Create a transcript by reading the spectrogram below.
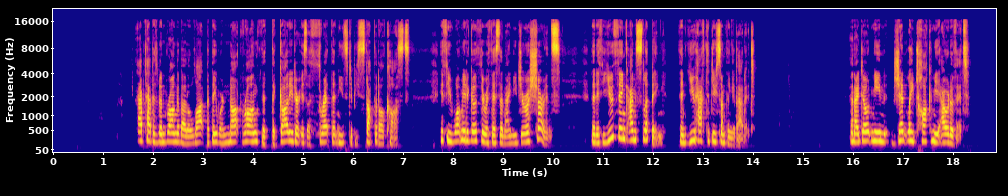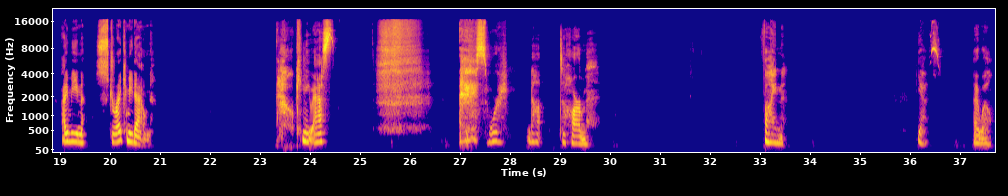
AbTap has been wrong about a lot, but they were not wrong that the God Eater is a threat that needs to be stopped at all costs. If you want me to go through with this, then I need your assurance that if you think I'm slipping, then you have to do something about it. And I don't mean gently talk me out of it. I mean strike me down. How can you ask? I swore not to harm. Fine. Yes, I will.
